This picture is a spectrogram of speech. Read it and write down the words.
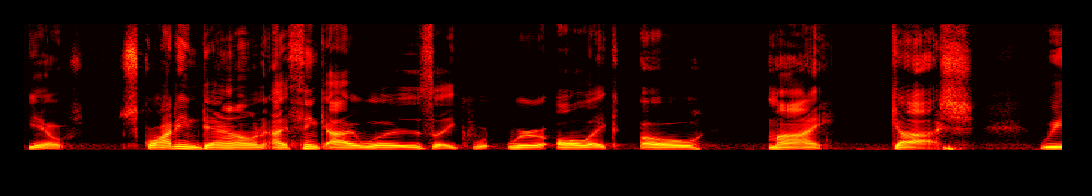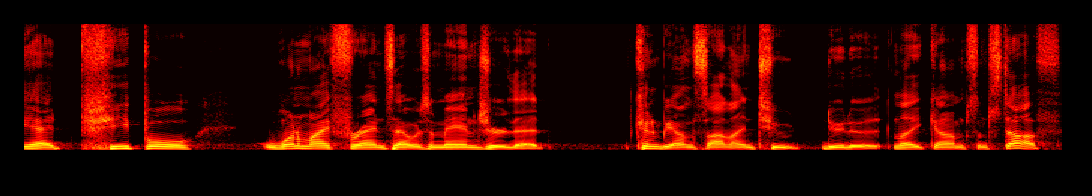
you know, squatting down. I think I was like, we're all like, oh my gosh, we had people. One of my friends that was a manager that couldn't be on the sideline to due to like um, some stuff,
